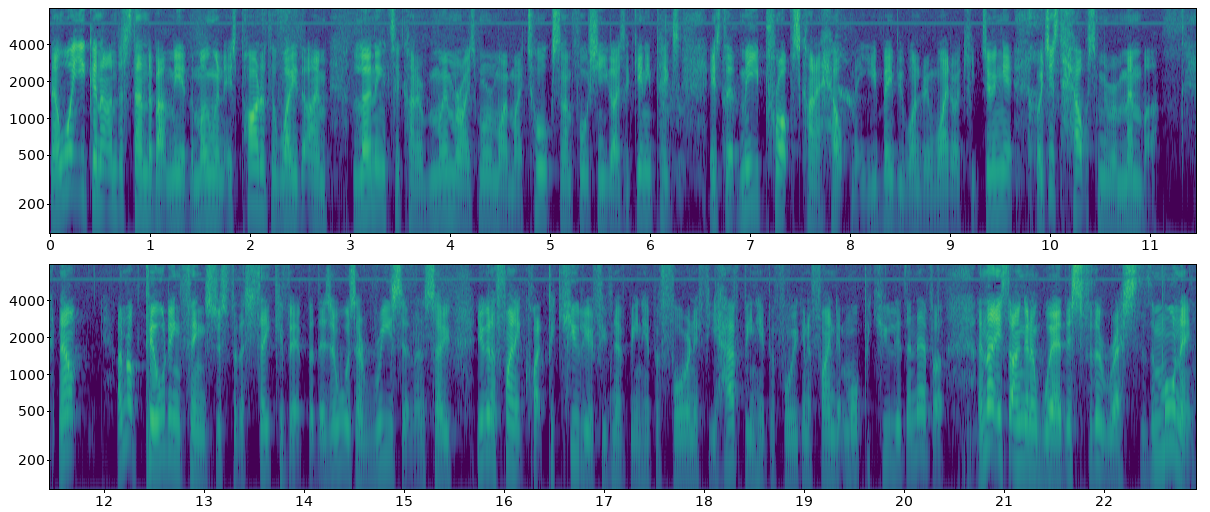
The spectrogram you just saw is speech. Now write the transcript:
Now, what you're going to understand about me at the moment is part of the way that I'm learning to kind of memorize more of my, talks, and unfortunately, you guys are guinea pigs, is that me props kind of help me. You may be wondering, why do I keep doing it? Well, it just helps me remember. Now, I'm not building things just for the sake of it, but there's always a reason. And so you're going to find it quite peculiar if you've never been here before. And if you have been here before, you're going to find it more peculiar than ever. And that is that I'm going to wear this for the rest of the morning.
